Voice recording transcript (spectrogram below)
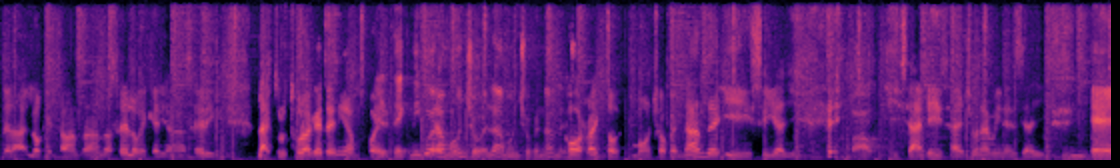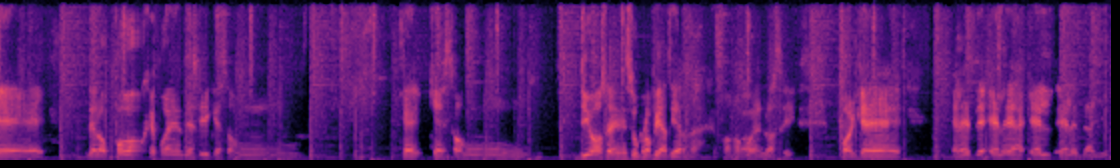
de la- lo que estaban tratando de hacer, lo que querían hacer y la estructura que tenían, pues el técnico era Moncho, ¿verdad? Moncho Fernández. correcto, Moncho Fernández y sigue allí. Wow. Y se ha, y se ha hecho una eminencia allí. eh, de los pocos que pueden decir que son que, que son dioses en su propia tierra, vamos a Wow. ponerlo así, porque él es de, él es, él, él es de allí,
